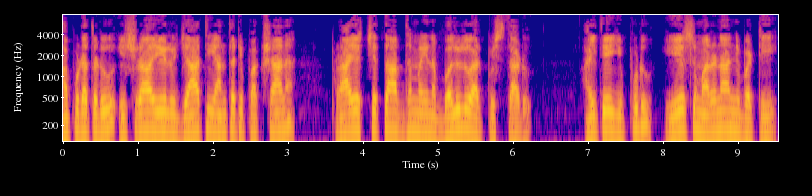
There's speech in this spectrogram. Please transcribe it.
అప్పుడతడు ఇస్రాయేలు జాతి అంతటి పక్షాన ప్రాయశ్చిత్తార్థమైన బలులు అర్పిస్తాడు. అయితే ఇప్పుడు యేసు మరణాన్ని బట్టి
